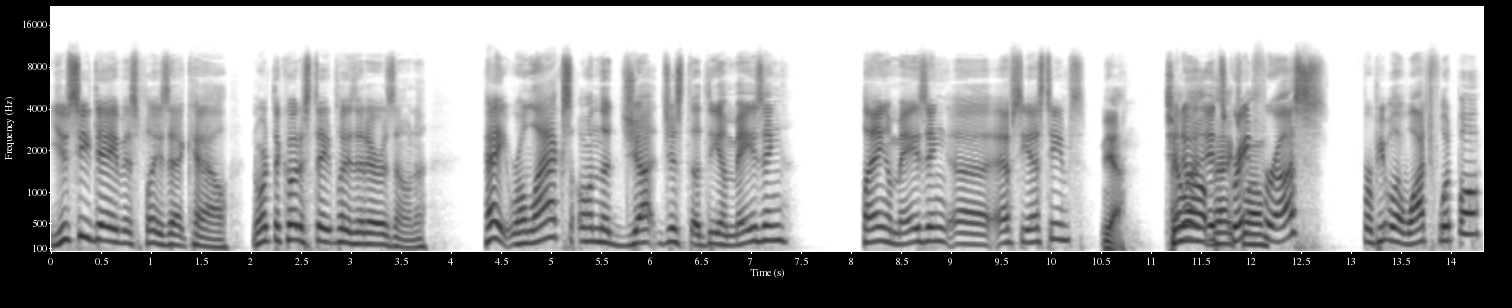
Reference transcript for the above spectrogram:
UC Davis plays at Cal. North Dakota State plays at Arizona. Hey, relax on the ju- just the, the amazing, playing amazing uh, FCS teams. yeah, chill out. It's great Pac-12. for us, for people that watch football.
